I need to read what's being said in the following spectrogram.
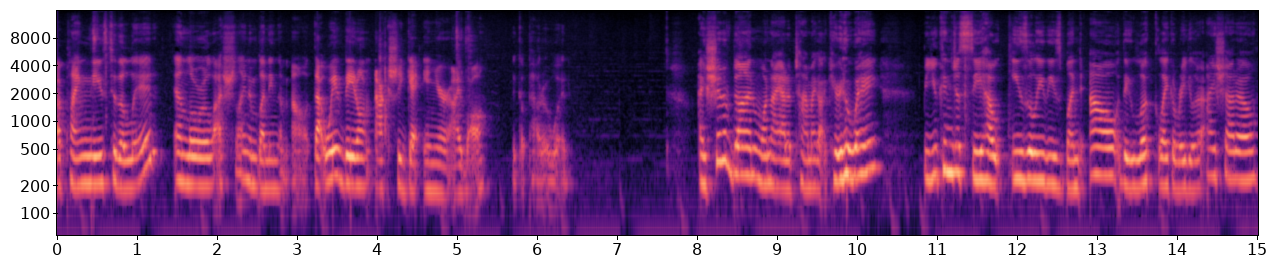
applying these to the lid and lower lash line and blending them out. That way they don't actually get in your eyeball like a powder would. I should have done one eye at a time. I got carried away. But you can just see how easily these blend out. They look like a regular eyeshadow.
